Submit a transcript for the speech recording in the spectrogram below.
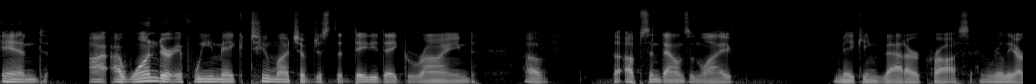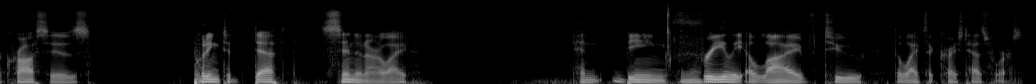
And I I wonder if we make too much of just the day to day grind of the ups and downs in life, making that our cross, and really our cross is putting to death sin in our life and being Yeah. freely alive to the life that Christ has for us.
